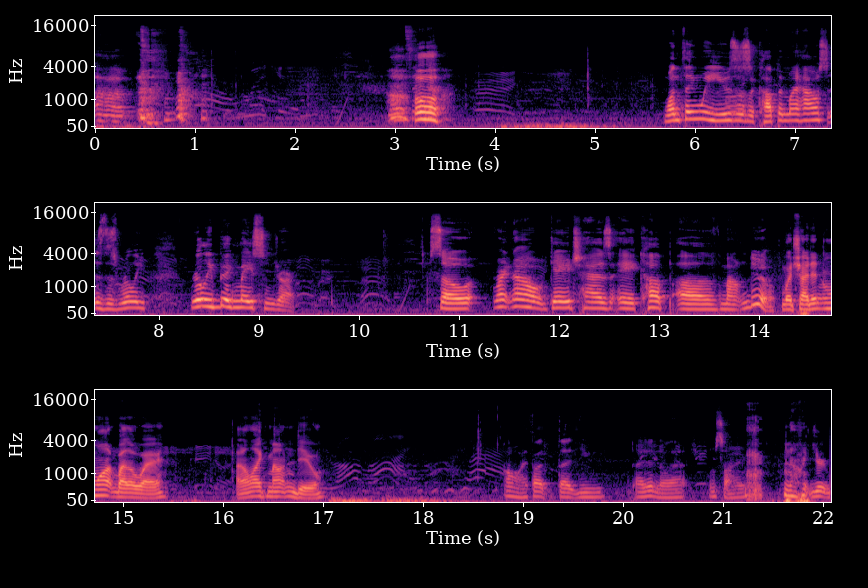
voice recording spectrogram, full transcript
Uh. Oh! One thing we use as a cup in my house is this really, really big mason jar. So right now, Gage has a cup of Mountain Dew. Which I didn't want, by the way. I don't like Mountain Dew. Oh, I thought that you. I didn't know that. I'm sorry. No, you're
